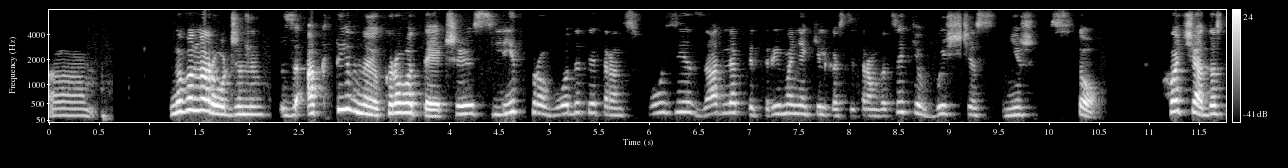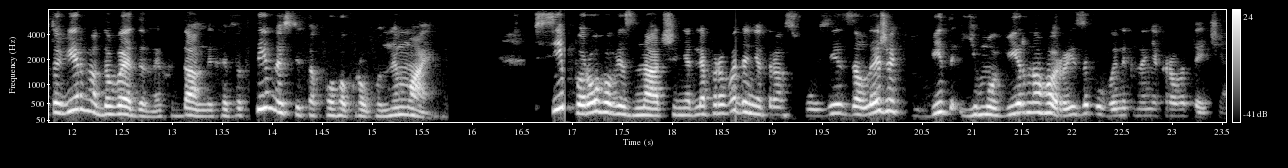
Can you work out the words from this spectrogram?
е, новонародженим з активною кровотечею слід проводити трансфузії задля підтримання кількості тромбоцитів вище ніж 100. Хоча достовірно доведених даних ефективності такого кроку немає. Всі порогові значення для проведення трансфузії залежать від ймовірного ризику виникнення кровотечі.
